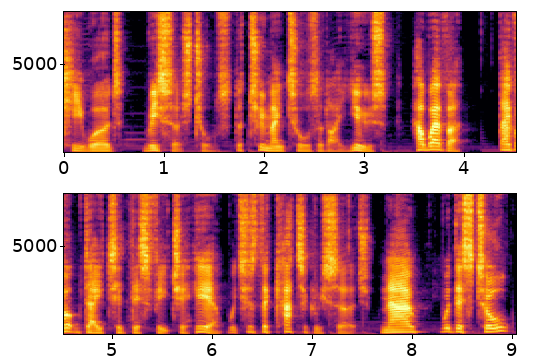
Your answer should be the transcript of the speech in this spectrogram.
keyword research tools, the two main tools that I use. However, they've updated this feature here, which is the category search. Now, with this tool,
